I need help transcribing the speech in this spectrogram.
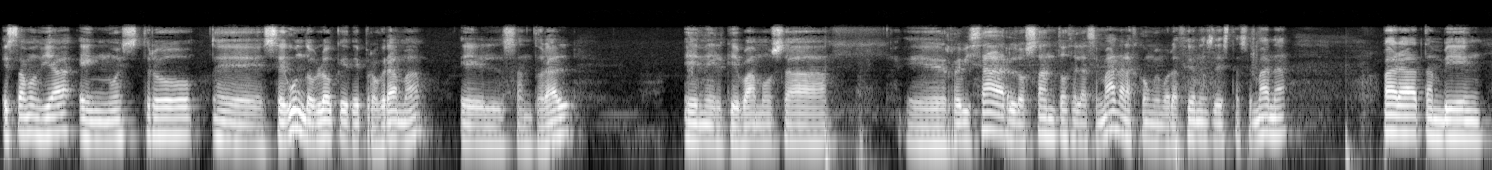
Estamos ya en nuestro eh, segundo bloque de programa, el Santoral, en el que vamos a eh, revisar los santos de la semana, las conmemoraciones de esta semana, para también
